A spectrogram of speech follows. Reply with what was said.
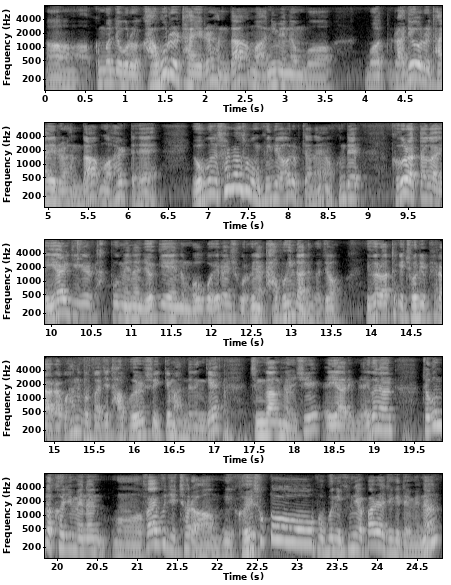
어, 근본적으로 가구를 다이를 한다? 뭐 아니면은 뭐뭐 라디오를 다이를 한다? 뭐 할 때 요번 설명서 보면 굉장히 어렵잖아요. 근데 그걸 갖다가 AR 기기를 딱 보면은 여기에는 뭐고 이런 식으로 그냥 다 보인다는 거죠. 이걸 어떻게 조립해라 라고 하는 것까지 다 보일 수 있게 만드는 게 증강현실 AR입니다. 이거는 조금 더 커지면은 어, 5G처럼 거의 속도 부분이 굉장히 빨라지게 되면은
